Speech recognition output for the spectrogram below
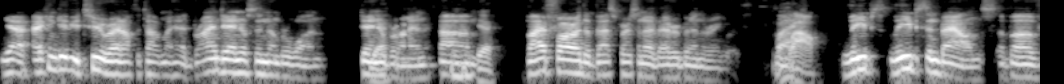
Yeah, I can give you two right off the top of my head. Bryan Danielson, number one. Daniel Yeah. Bryan. Um, Yeah. By far the best person I've ever been in the ring with. Like, wow. Leaps, leaps and bounds above,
